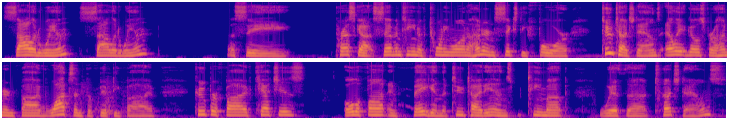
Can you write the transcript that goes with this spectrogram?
Solid win. Solid win. Let's see. Prescott 17 of 21, 164, two touchdowns. Elliott goes for 105, Watson for 55, Cooper five catches. Oliphant and Fagan, the two tight ends, team up with uh, touchdowns.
